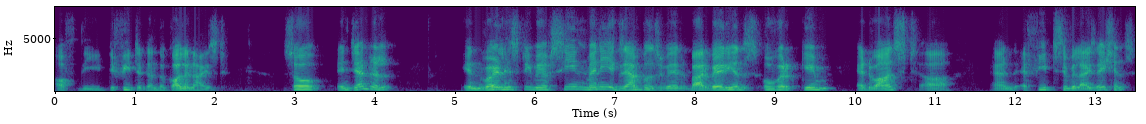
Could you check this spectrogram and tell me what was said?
of the defeated and the colonized. So, in general, in world history, we have seen many examples where barbarians overcame advanced uh, and effete civilizations.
